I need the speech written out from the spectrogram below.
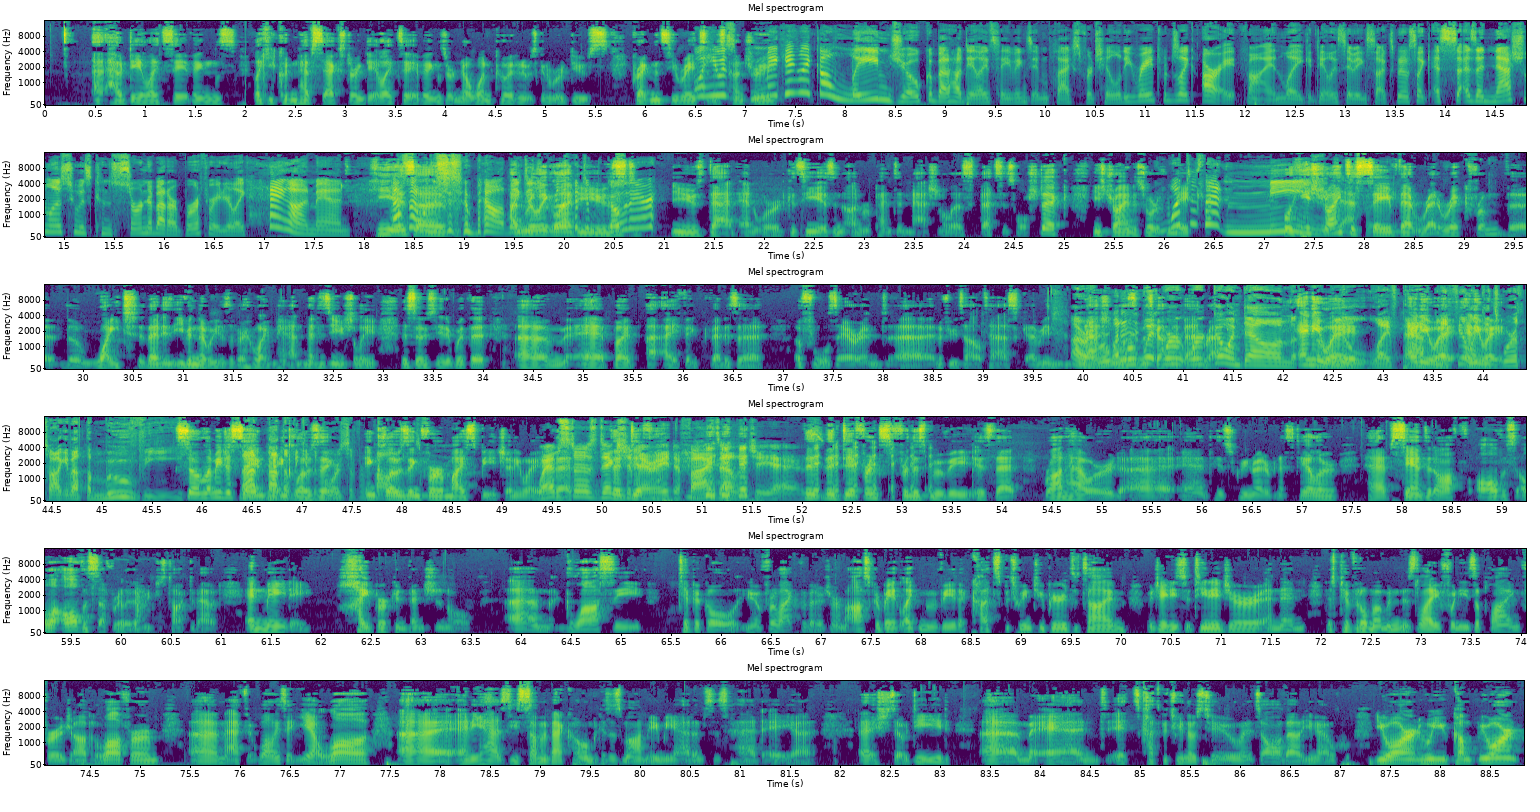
how daylight savings, like he couldn't have sex during daylight savings, or no one could, and it was going to reduce pregnancy rates well, in this country. Making like a lame joke about how daylight savings impacts fertility rates, which is like, all right, fine, like daylight savings sucks, but it was like as, as a nationalist who is concerned about our birth rate, you're like, hang on, man, he That's is. Not a, what this is about. Like, I'm really glad you, used go there? you used that n word because he is an unrepentant nationalist. That's his whole shtick. He's trying to sort of what make. What does that mean? Well, he's trying exactly? to save that rhetoric from the the white that is, even though he is a very white man, that is usually associated with it. Um, uh, but I, I think that is a a fool's errand uh, and a futile task. I mean, all right, we're, we're, we're, we're going down anyway, real life path. Anyway, I feel anyway. like it's worth talking about the movie. So let me just say not, in, in closing, in politics. closing for my speech anyway. Webster's dictionary dif- defines elegy as the, the difference for this movie is that Ron Howard uh, and his screenwriter Vanessa Taylor have sanded off all this, all the stuff really that we just talked about, and made a hyper conventional, um, glossy, typical, you know, for lack of a better term, Oscar bait like movie that cuts between two periods of time when JD's a teenager and then this pivotal moment in his life when he's applying for a job at a law firm um, after, while he's at Yale Law. Uh, and he has, he's summoned back home because his mom, Amy Adams, has had a, uh, uh, she's OD'd. Um, and it cuts between those two, and it's all about you know you aren't who you come you aren't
